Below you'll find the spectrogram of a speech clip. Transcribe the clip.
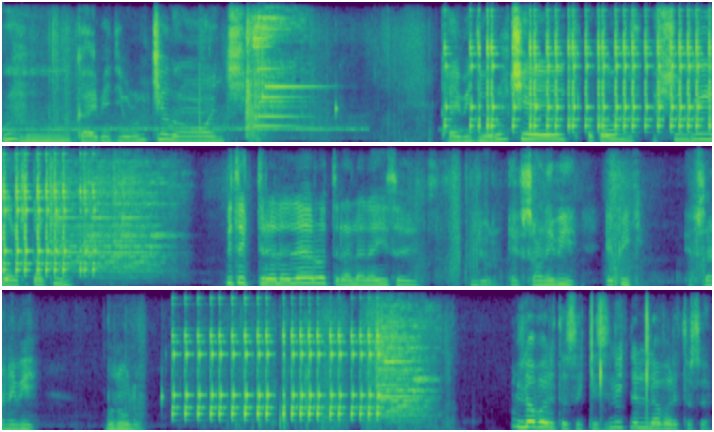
Uhu, kaybediyorum challenge. Kaybediyorum check. Bakalım şimdi yaratıklar kim? Bir tek trelelero treleleyi biliyorum. Efsanevi. Epik. Efsanevi. Bu ne oğlum? Lav haritası. Kesinlikle lav haritası.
